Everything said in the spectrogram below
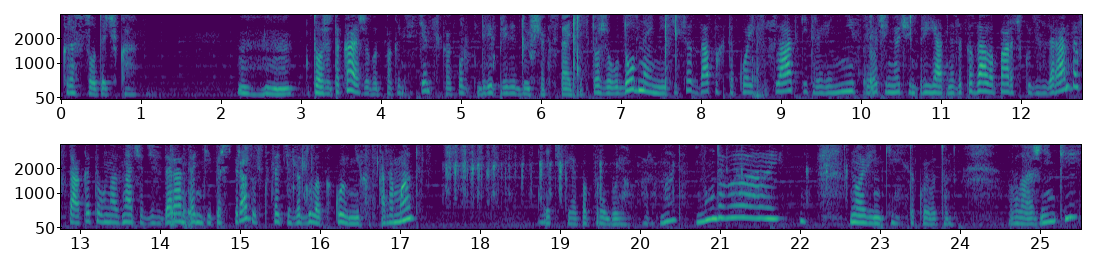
красоточка. Угу. Тоже такая же вот по консистенции, как вот две предыдущие, кстати. Тоже удобная, не течет. Запах такой сладкий, травянистый, очень-очень приятный. Заказала парочку дезодорантов. Так, это у нас, значит, дезодорант антиперспирант. Вот, кстати, забыла, какой у них аромат. Дайте-ка я попробую аромат. Ну, давай. Новенький. Такой вот он влажненький.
